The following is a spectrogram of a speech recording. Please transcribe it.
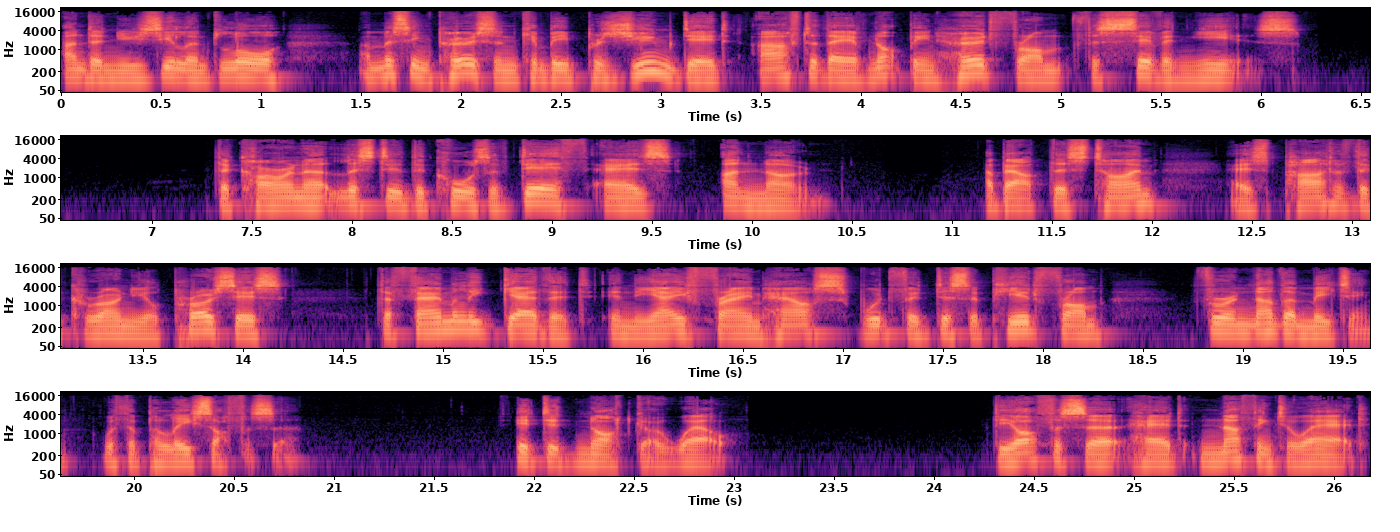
Under New Zealand law, a missing person can be presumed dead after they have not been heard from for seven years. The coroner listed the cause of death as unknown. About this time, as part of the coronial process, the family gathered in the A frame house Woodford disappeared from for another meeting with a police officer. It did not go well. The officer had nothing to add,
